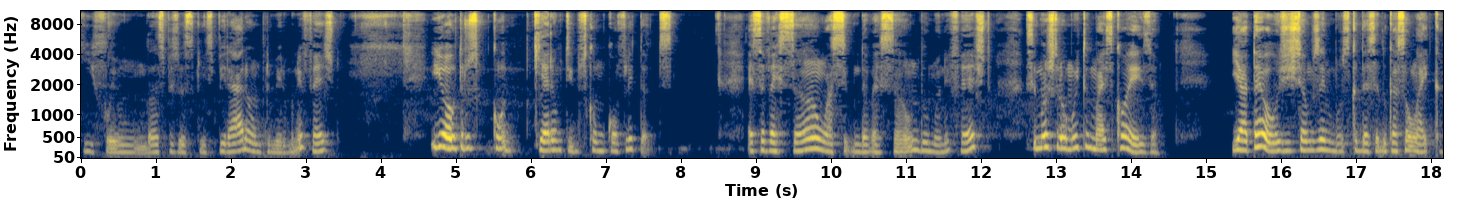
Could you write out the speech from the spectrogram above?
que foi uma das pessoas que inspiraram o primeiro manifesto, e outros que eram tidos como conflitantes. Essa versão, a segunda versão do manifesto, se mostrou muito mais coesa. E até hoje estamos em busca dessa educação laica,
